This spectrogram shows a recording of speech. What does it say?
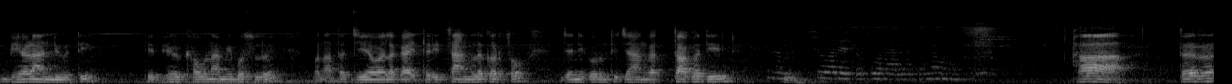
भेळ आणली होती. ते भेळ खाऊन आम्ही बसलोय. पण आता जेवायला काहीतरी चांगलं करतो. जेणेकरून तिच्या अंगात ताकद येईल. हा तर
